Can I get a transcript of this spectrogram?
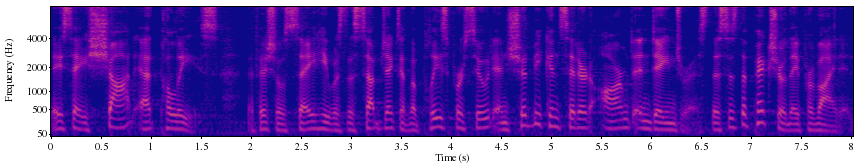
they say shot at police. Officials say he was the subject of a police pursuit and should be considered armed and dangerous. This is the picture they provided.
